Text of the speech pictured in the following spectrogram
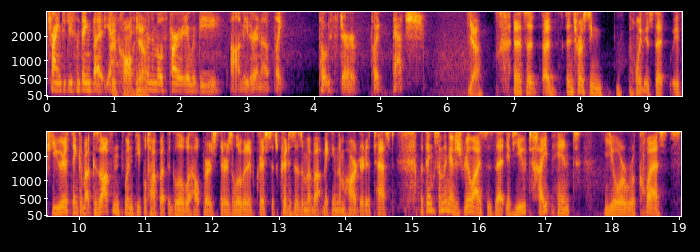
trying to do something, but yeah, call, I think yeah. for the most part it would be um, either in a like post or put patch Yeah. And it's a, a interesting point is that if you were to think about because often when people talk about the global helpers, there's a little bit of criticism about making them harder to test. But think something I just realized is that if you type hint your requests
